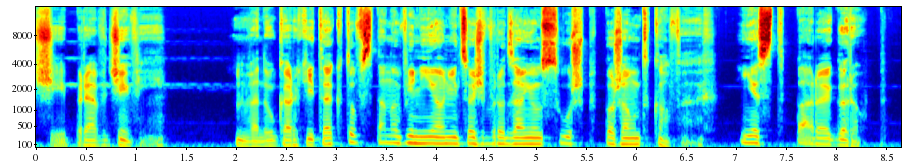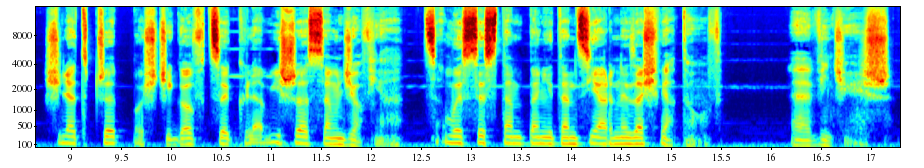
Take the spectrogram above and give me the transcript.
Ci prawdziwi. Według architektów stanowili oni coś w rodzaju służb porządkowych. Jest parę grup. Śledczy, pościgowcy, klawisze, sędziowie. Cały system penitencjarny zaświatów. E, widzisz,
